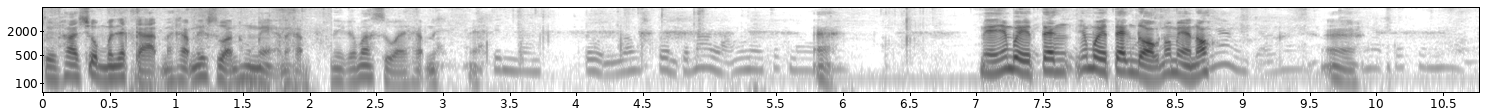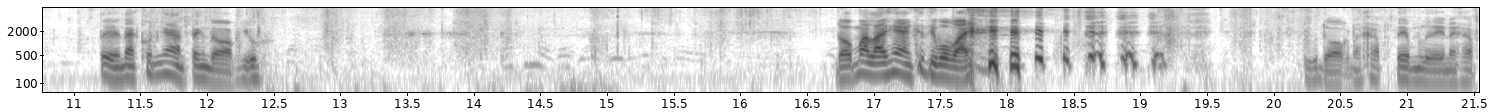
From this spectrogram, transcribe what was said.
ตัวพาชมบรรยากาศนะครับ ในสวนของแม่นะครับ นี่ก็มาสวยครับนี่นี่เป็นบางต้นบางต้นก็มาหลังเนี่ยจักหน้อยอะแม่ยังไม่ได้แต่งยังไม่ได้แต่งดอกเนาะแม่เนาะย่างจ้ะอ่าย่างก็ขึ้นมาเตยนักคนงานแต่งดอกอยู่ ดอกมาหลายแห้งขึ้นที่บ่ไหวดูดอกนะครับ เต็มเลยนะครับ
